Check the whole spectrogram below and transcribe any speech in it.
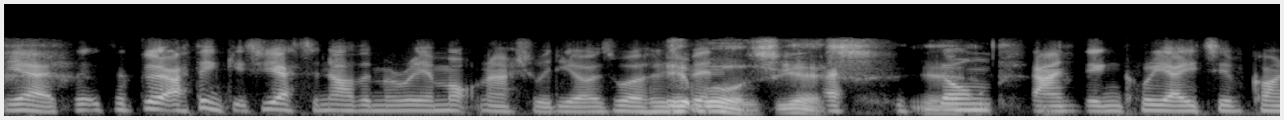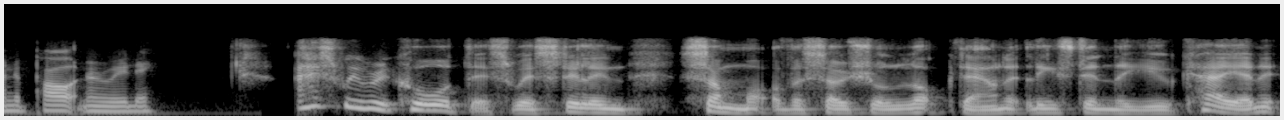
Yeah, it's- a good. I think it's yet another Maria Mochnacz video as well. Who's It was, yes, a yeah. long-standing creative kind of partner, really. As we record this, we're still in somewhat of a social lockdown, at least in the UK, and it,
